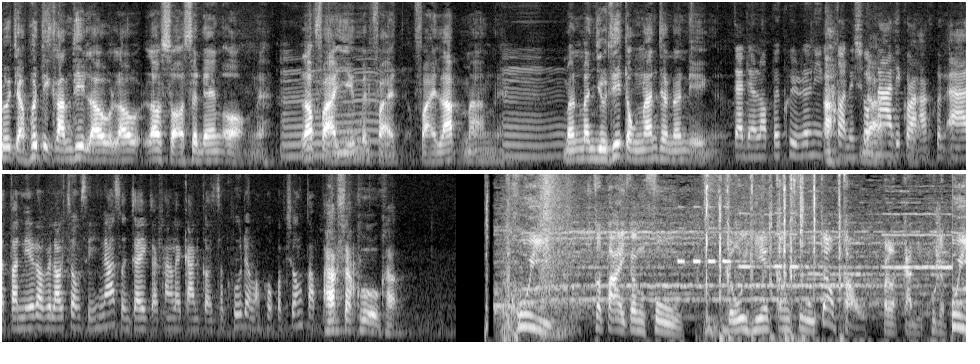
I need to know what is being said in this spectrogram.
ดูจากพฤติกรรมที่เราเราเราสอดแสดงออกนะแล้วฝ่ายหญิงเป็นฝ่ายฝ่ายรับมาไงอืมมันมันอยู่ที่ตรงนั้นเท่านั้นเอง แต่เดี๋ยวเราไปคุยเรื่องนี้กันอะต่อในช่วงได้หน้าดีกว่าค่ะคุณอาตอนนี้เราไปรับชมสิ่งที่น่าสนใจจากทางรายการก่อนสักครู่เดี๋ยวมาพบกับช่วงต่อไปพักสักะครู่ครับ คุยสไตล์กังฟู โดยเฮียกังฟูเจ้าเก่าประกันคุณภาพคุย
